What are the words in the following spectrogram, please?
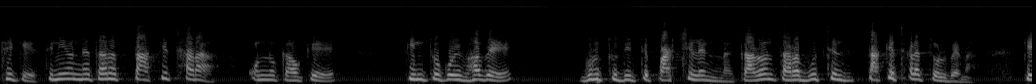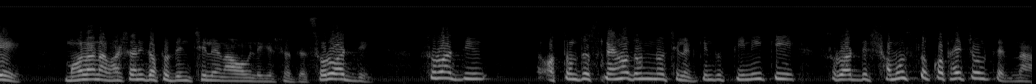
থেকে সিনিয়র নেতারা তাকে ছাড়া অন্য কাউকে কিন্তু ওইভাবে গুরুত্ব দিতে পারছিলেন না। কারণ তারা বুঝছেন যে তাকে ছাড়া চলবে না। কে? মৌলানা ভাসানি যতদিন ছিলেন আওয়ামী লীগের সাথে। সোরোয়ার্দি। সোরোয়ার্দি অত্যন্ত স্নেহধন্য ছিলেন, কিন্তু তিনি কি সোরোয়ার্দির সমস্ত কথাই চলতেন? না।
